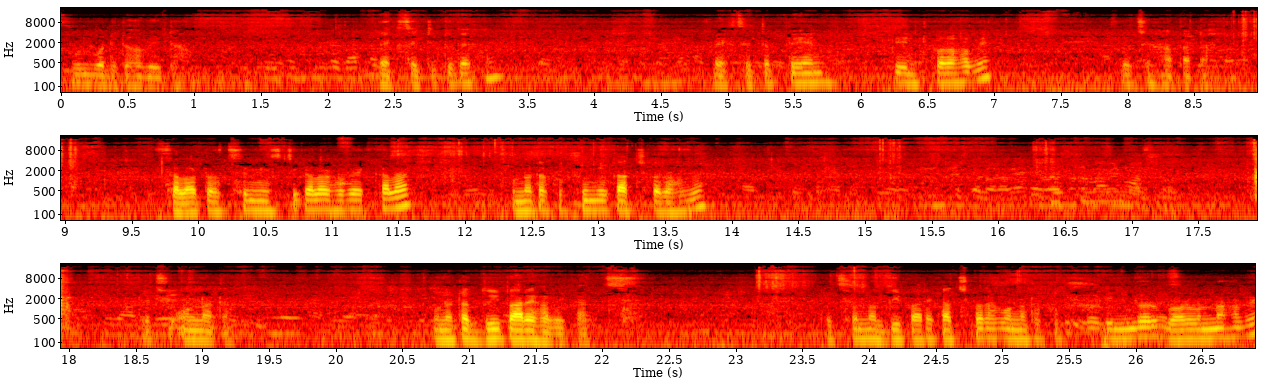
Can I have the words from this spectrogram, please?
ফুল বডিটা হবে এটা। ব্যাক সাইড একটু দেখেন। ব্যাক সাইডটা পেন পেন্ট করা হবে। হচ্ছে হাতাটা। সালোয়ারটা হচ্ছে মিষ্টি কালার হবে এক কালার ওনাটা খুব সুন্দর কাজ করা হবে। ওনাটা। ওনাটা দুই পারে হবে কাজ। হচ্ছে ওনার দুই পারে কাজ করা হবে, ওনাটা খুব সুন্দর বড় ওনা হবে।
